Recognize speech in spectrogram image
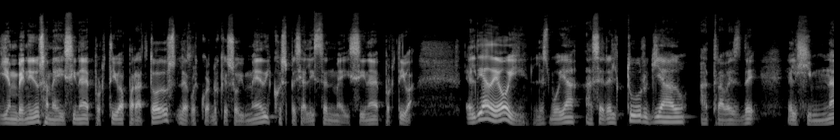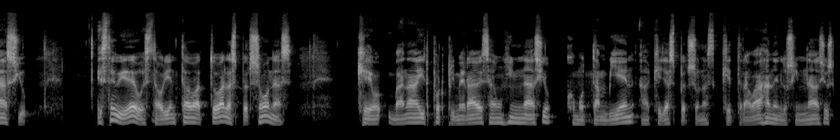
Bienvenidos a Medicina Deportiva para Todos. Les recuerdo que soy médico especialista en medicina deportiva. El día de hoy les voy a hacer el tour guiado a través de el gimnasio. Este video está orientado a todas las personas que van a ir por primera vez a un gimnasio, como también a aquellas personas que trabajan en los gimnasios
